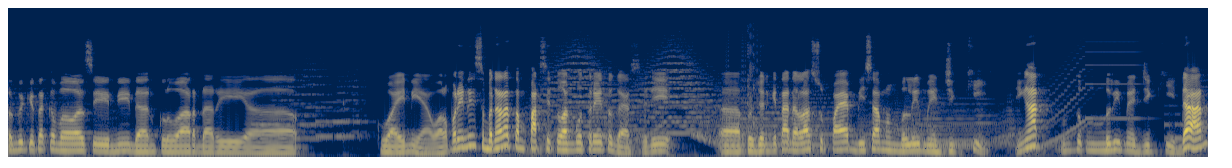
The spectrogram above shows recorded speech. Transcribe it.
untuk kita ke bawah sini dan keluar dari uh, gua ini ya. Walaupun ini sebenarnya tempat si Tuan Putri itu guys. Jadi uh, tujuan kita adalah supaya bisa membeli magic key. Ingat untuk membeli magic key dan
